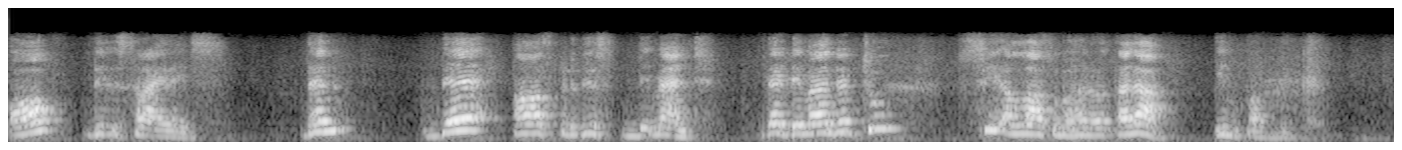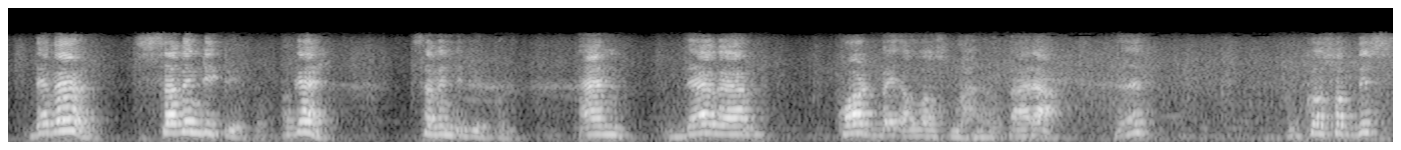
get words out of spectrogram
of the Israelites. Then they asked this demand. They demanded to see Allah subhanahu wa ta'ala in public. They were 70 people, okay? 70 people. And they were caught by Allah subhanahu wa ta'ala. eh? Because of this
